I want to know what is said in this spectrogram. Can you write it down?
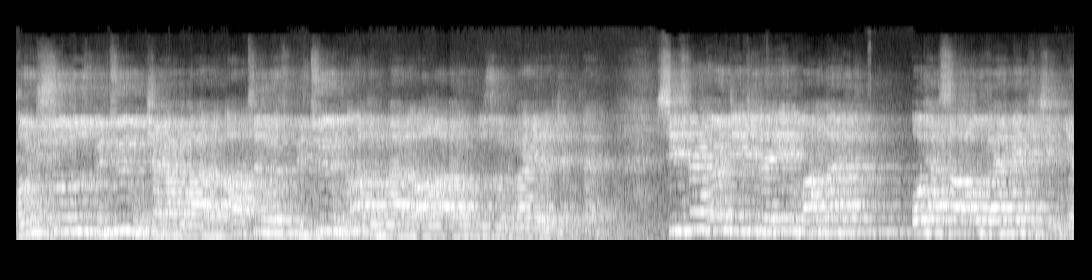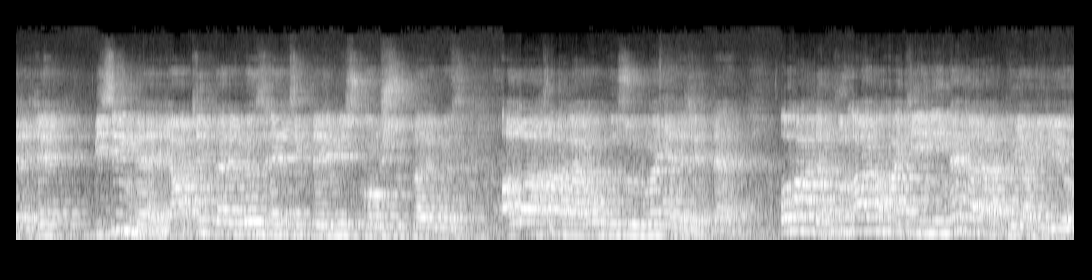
konuştuğunuz bütün kelamlar, attığınız bütün adımlar Allah'ın huzuruna gelecekler. Sizden öncekilerin malları o hesabı vermek için gelecek. Bizim de yaptıklarımız, ettiklerimiz, konuştuklarımız Allah Teala'nın huzuruna gelecekler. O halde Kur'an-ı Hakim'i ne kadar duyabiliyor,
